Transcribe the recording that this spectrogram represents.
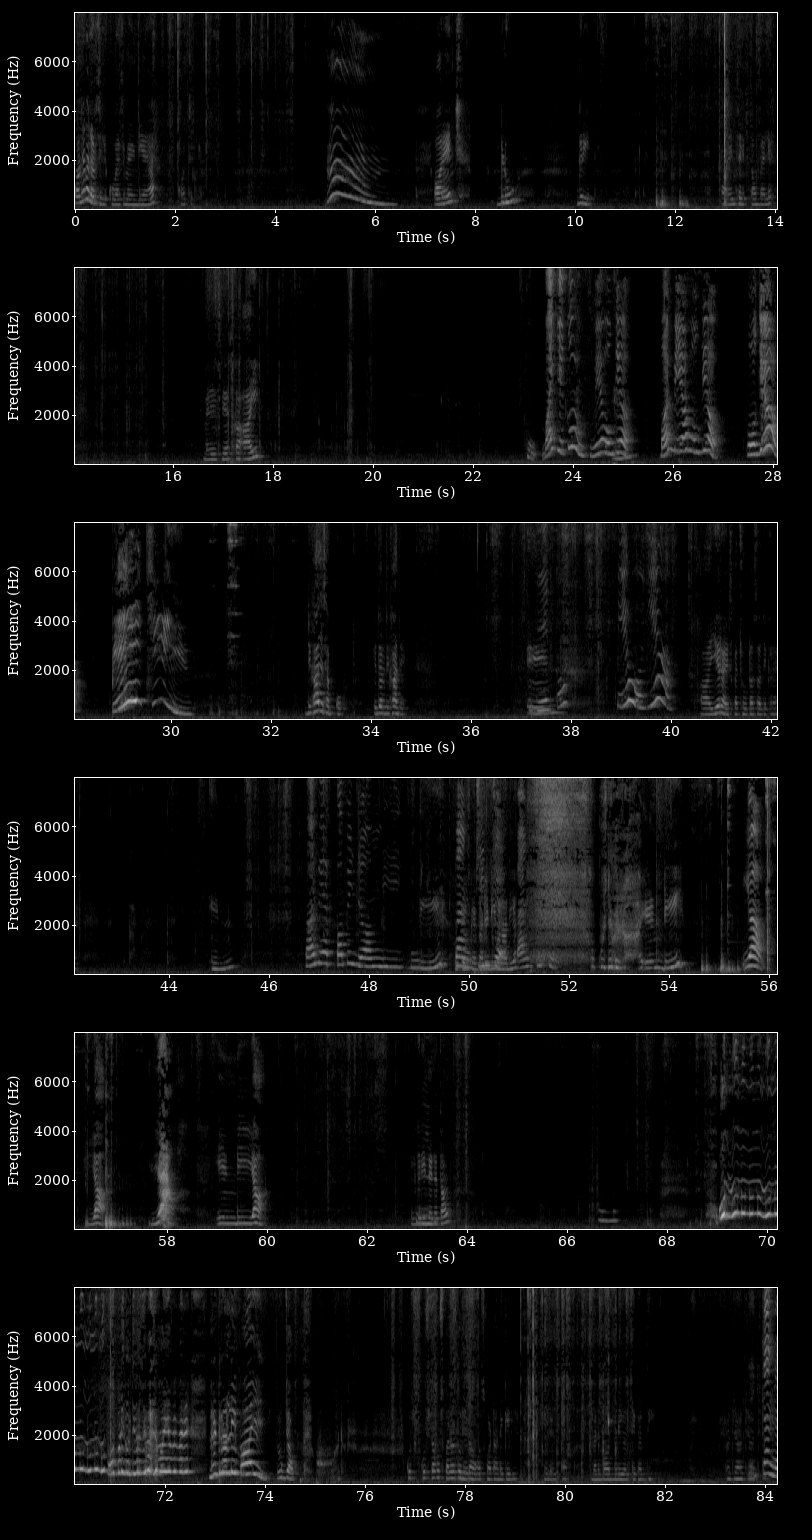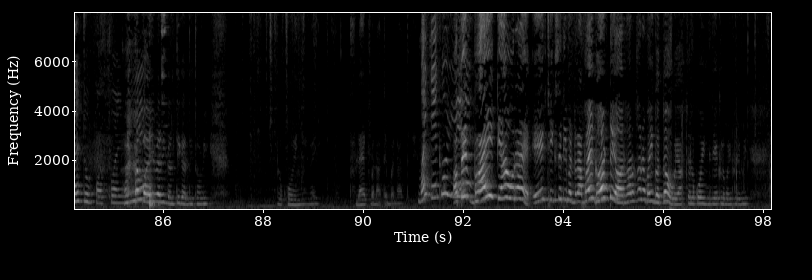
कौन से कलर से लिखूँ वैसे मैं इंडिया यार? कौन से colour orange blue green orange से लिखता हूँ पहले। मैंने दिया इसका आई भाई देखो मैं हो गया भाई मेरा हो गया हो गया पेची दिखा दे सबको इधर दिखा दे इन- देखो मैं हो गया हाँ ये रहा इसका छोटा सा दिख रहा है। डी ओके ओके डी बना दिया। सब कुछ दिख रहा है। इन डी या। या या इंडिया ग्रीन ले लेता हूँ। कुछ ना कुछ कलर तो लेना होगा उसको हटाने के लिए। ये ले लेता मैंने बहुत बड़ी गलती कर दी। तो भाई मैंने गलती कर दी थोड़ी। चलो कोई नहीं भाई। फ्लैग बनाते बनाते। अबे भाई क्या हो रहा है? एक ठीक से नहीं बन रहा। भाई घट यार। सारा सारा भाई गद्दा हो गया। चलो कोई नहीं देख लो भाई फिर भी।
